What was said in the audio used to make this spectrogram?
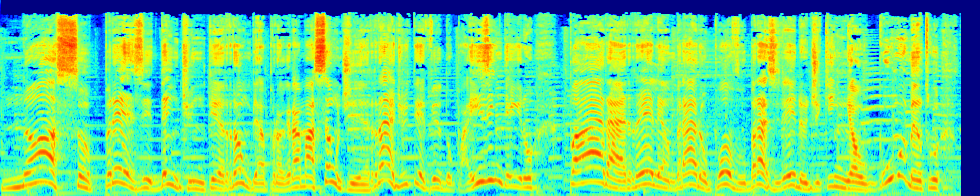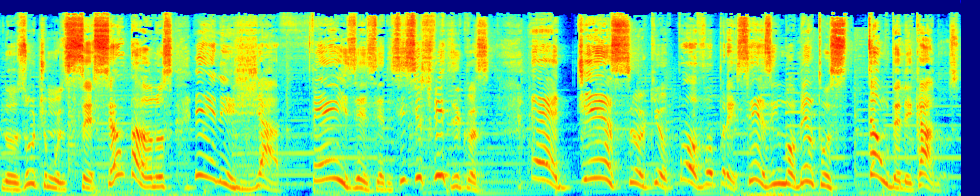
nosso presidente interrompe a programação de rádio e TV do país inteiro para relembrar o povo brasileiro de que em algum momento, nos últimos 60 anos, ele já fez exercícios físicos. É disso que o povo precisa em momentos tão delicados.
